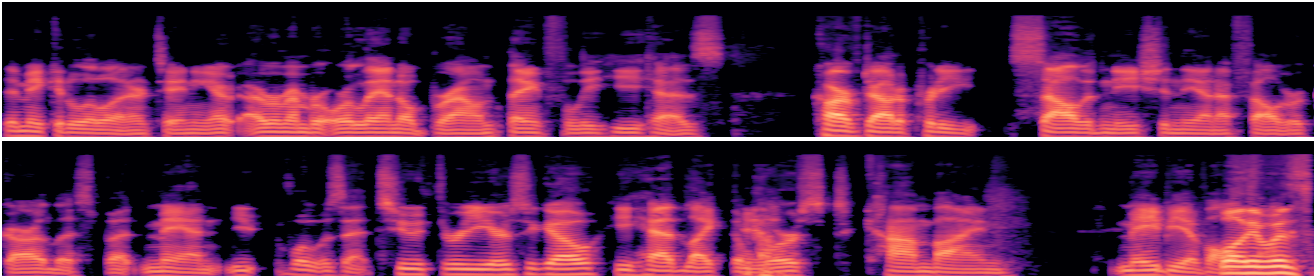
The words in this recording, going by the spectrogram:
they make it a little entertaining. I, I remember Orlando Brown. Thankfully, he has carved out a pretty solid niche in the NFL, regardless. But man, you, what was that? Two, three years ago, he had like the yeah. worst combine maybe of all. Well, time. it was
